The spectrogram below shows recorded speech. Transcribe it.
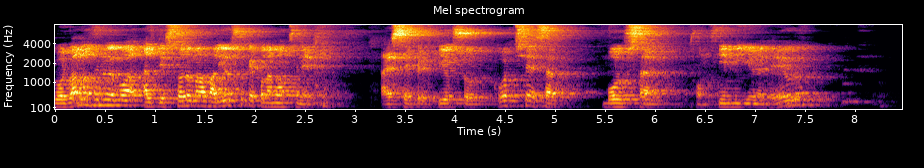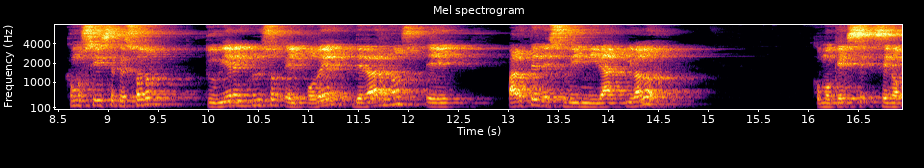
y volvamos de nuevo al tesoro más valioso que podamos tener, a ese precioso coche, a esa bolsa con 100 millones de euros, como si ese tesoro tuviera incluso el poder de darnos eh, parte de su dignidad y valor. Como que se, nos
